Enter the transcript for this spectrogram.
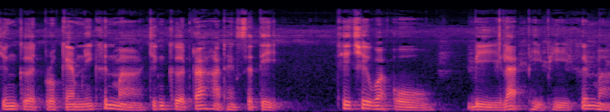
จึงเกิดโปรแกรมนี้ขึ้นมา จึงเกิดรหัสแห่งสติ ที่ชื่อว่า O B และ PP ขึ้นมา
